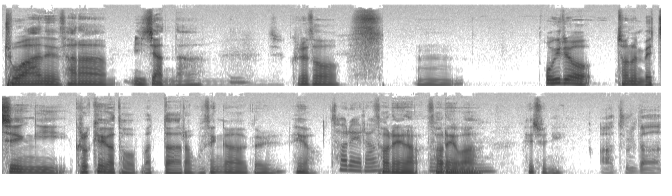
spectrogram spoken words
좋아하는 사람이지 않나. 음. 그래서 음 오히려 저는 매칭이 그렇게가 더 맞다라고 생각을 해요. 설애랑 설애라 설애와 음. 해준이. 아, 둘 다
